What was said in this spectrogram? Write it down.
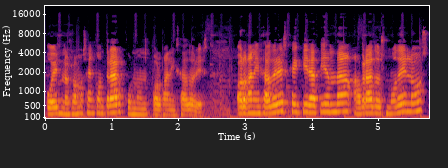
pues nos vamos a encontrar con un organizadores. Organizadores que hay tienda, habrá dos modelos.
